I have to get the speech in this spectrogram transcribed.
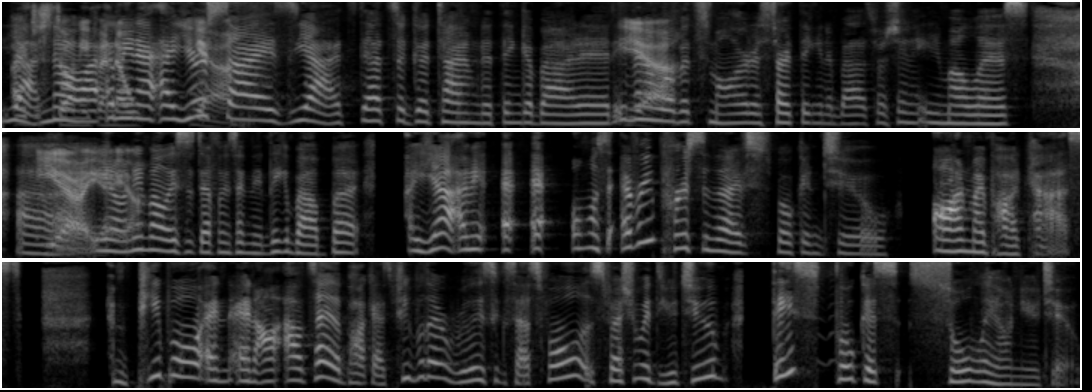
Yeah, no, I, mean, know- at your yeah. size, yeah, it's, that's a good time to think about it. Even a little bit smaller to start thinking about, especially an email list. Uh, Yeah, you yeah, know, an email list is definitely something to think about. But uh, yeah, I mean, a- a- almost every person that I've spoken to on my podcast, and people, and and outside of the podcast, people that are really successful, especially with YouTube, they focus solely on YouTube.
